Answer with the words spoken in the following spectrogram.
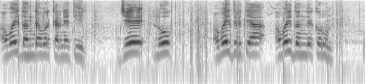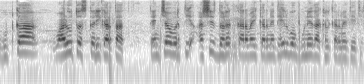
अवैध धंद्यावर करण्यात येईल जे लोक अवैधरित्या अवैध धंदे करून गुटखा वाळू तस्करी करतात त्यांच्यावरती अशीच धडक कारवाई करण्यात येईल व गुन्हे दाखल करण्यात येतील.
